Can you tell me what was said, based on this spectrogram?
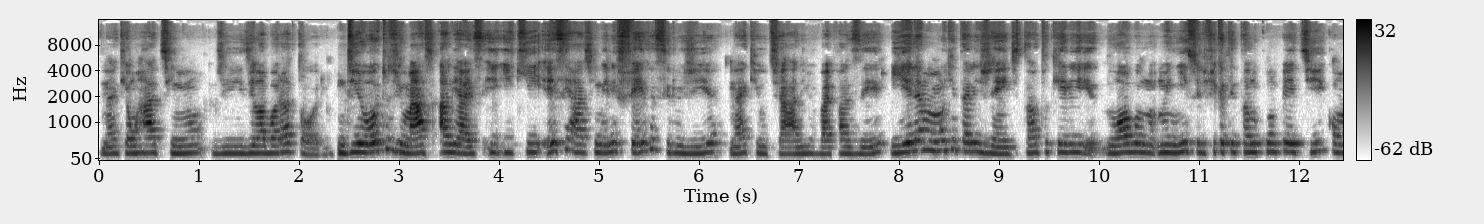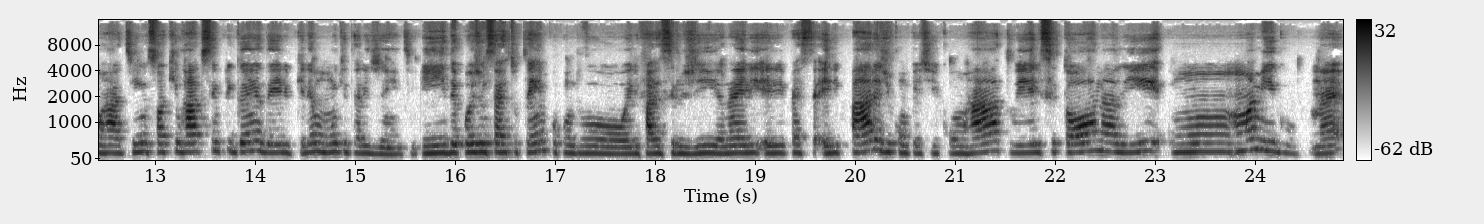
né, que é um ratinho de, de laboratório. Dia 8 de março, aliás, e, e, que esse ratinho ele fez a cirurgia, né, que o Charlie vai fazer, e ele é muito inteligente, tanto que ele logo no, início ele fica tentando competir com o ratinho, só que o rato sempre ganha dele, porque ele é muito inteligente. E depois de um certo tempo, quando ele faz a cirurgia, né, ele ele, ele para de competir com o rato e ele se torna ali um, um amigo, né,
